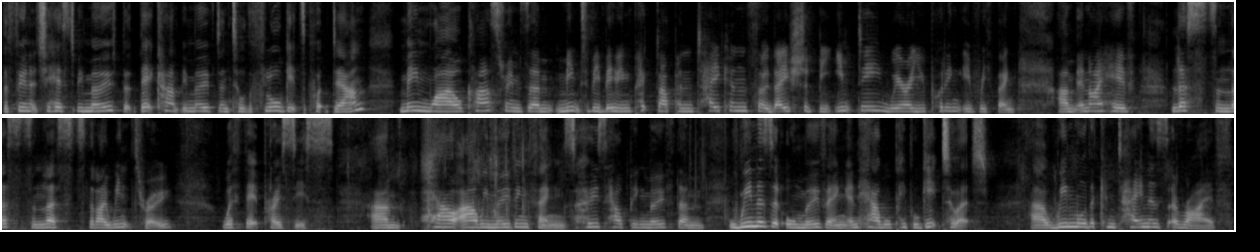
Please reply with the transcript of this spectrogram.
the furniture has to be moved, but that can't be moved until the floor gets put down. Meanwhile, classrooms are meant to be being picked up and taken, so they should be empty. Where are you putting everything? Um, and I have lists and lists and lists that I went through with that process. Um, how are we moving things? Who's helping move them? When is it all moving and how will people get to it? Uh, when will the containers arrive?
